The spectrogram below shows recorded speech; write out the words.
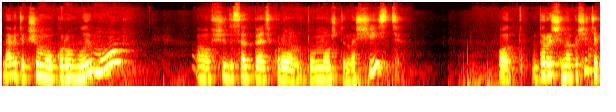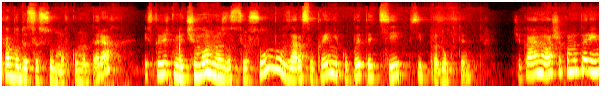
навіть якщо ми округлимо в 65 крон помножити на 6. От, до речі, напишіть, яка буде ця сума в коментарях. І скажіть мені, чи можна за цю суму зараз в Україні купити ці всі продукти. Чекаю на ваші коментарі.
